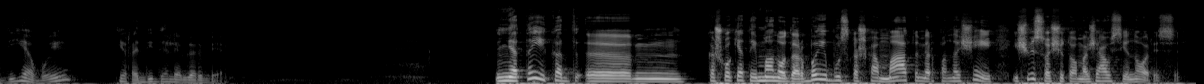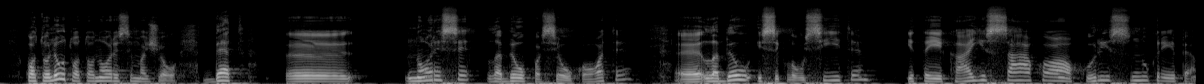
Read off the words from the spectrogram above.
Dievui yra didelė garbė. Ne tai, kad um, kažkokie tai mano darbai bus kažką matomi ir panašiai, iš viso šito mažiausiai norisi. Kuo toliau, tuo to norisi mažiau. Bet e, norisi labiau pasiaukoti, e, labiau įsiklausyti į tai, ką jis sako, kur jis nukreipia.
